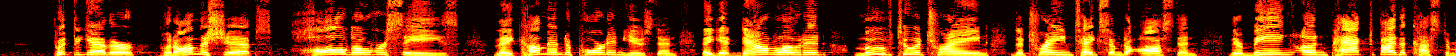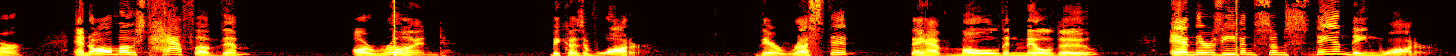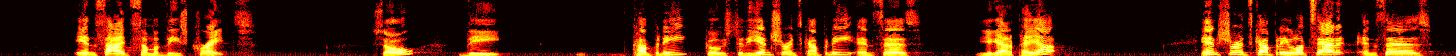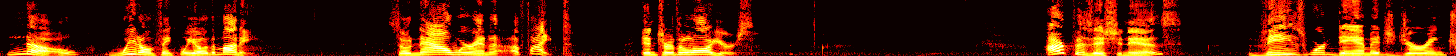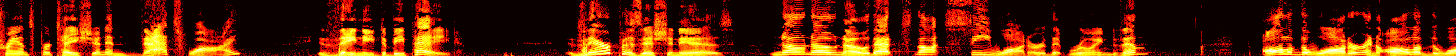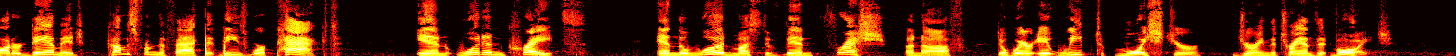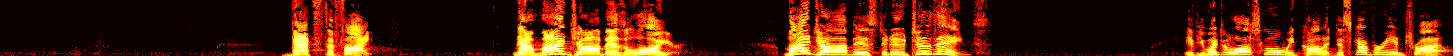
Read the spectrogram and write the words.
put together, put on the ships, hauled overseas. They come into port in Houston. They get downloaded, moved to a train. The train takes them to Austin. They're being unpacked by the customer, and almost half of them are ruined because of water. They're rusted, they have mold and mildew, and there's even some standing water inside some of these crates. So the company goes to the insurance company and says, You got to pay up. Insurance company looks at it and says, No, we don't think we owe the money. So now we're in a fight. Enter the lawyers. Our position is these were damaged during transportation, and that's why they need to be paid. Their position is no, no, no, that's not seawater that ruined them. All of the water and all of the water damage comes from the fact that these were packed in wooden crates, and the wood must have been fresh enough to where it weeped moisture during the transit voyage. That's the fight. Now, my job as a lawyer, my job is to do two things. If you went to law school, we'd call it discovery and trial.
